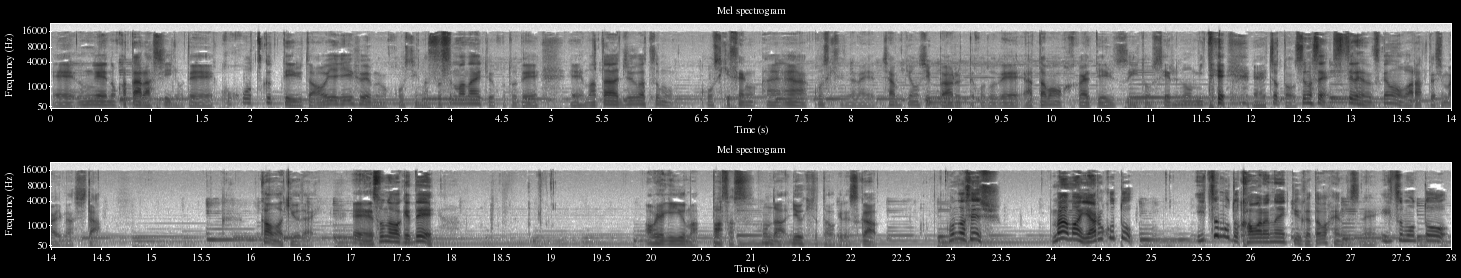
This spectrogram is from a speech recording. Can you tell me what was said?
えー、運営の方らしいので、ここを作っていると青柳 FM の更新が進まないということで、えまた10月も公式戦、ああ、公式戦じゃない、チャンピオンシップあるってことで、頭を抱えているツイートをしているのを見て、えちょっとすいません、失礼なんですけども、笑ってしまいました。緩和9代。えそんなわけで、青柳優馬 VS 本田隆起だったわけですが、本田選手、まあまあやること、いつもと変わらないという方は変ですね。いつもと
